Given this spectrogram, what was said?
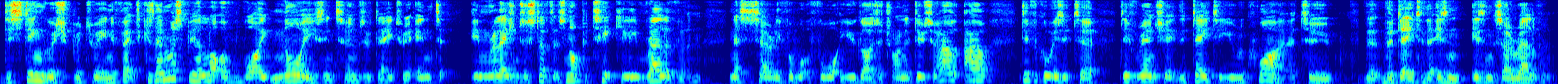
distinguish between effects because there must be a lot of white noise in terms of data in, in relation to stuff that's not particularly relevant necessarily for what for what you guys are trying to do. So how, how difficult is it to differentiate the data you require to the, the data that isn't isn't so relevant?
